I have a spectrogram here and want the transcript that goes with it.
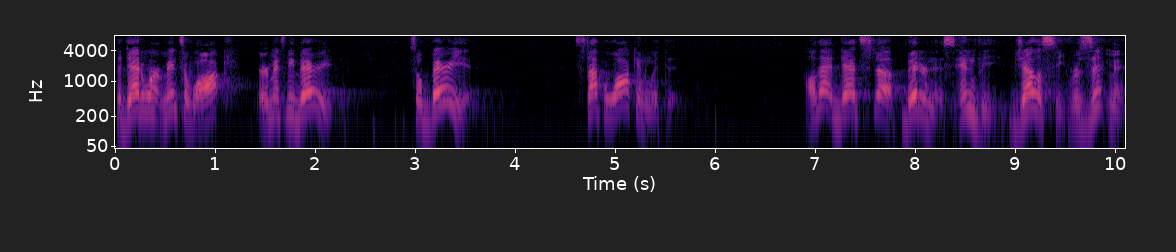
The dead weren't meant to walk, they were meant to be buried. So bury it. Stop walking with it. All that dead stuff bitterness, envy, jealousy, resentment.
